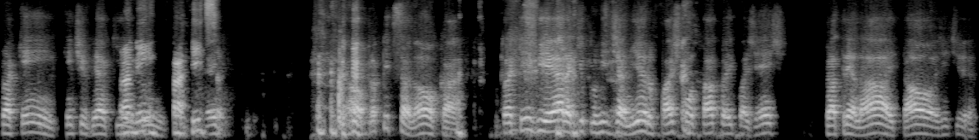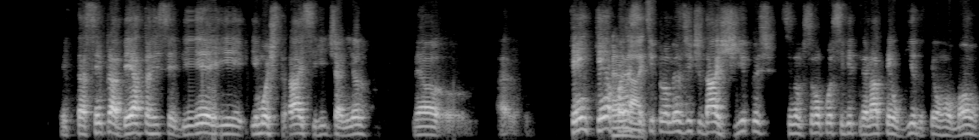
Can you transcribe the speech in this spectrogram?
para quem, quem tiver aqui. Para mim, para pizza. Não, para pizza não, cara. Para quem vier aqui para o Rio de Janeiro, faz contato aí com a gente para treinar e tal. A gente está sempre aberto a receber e, e, mostrar esse Rio de Janeiro. Né? Quem, quem aparece Verdade. aqui, pelo menos a gente dá as dicas. Se não, se não conseguir treinar, tem o Guido, tem o Romão,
